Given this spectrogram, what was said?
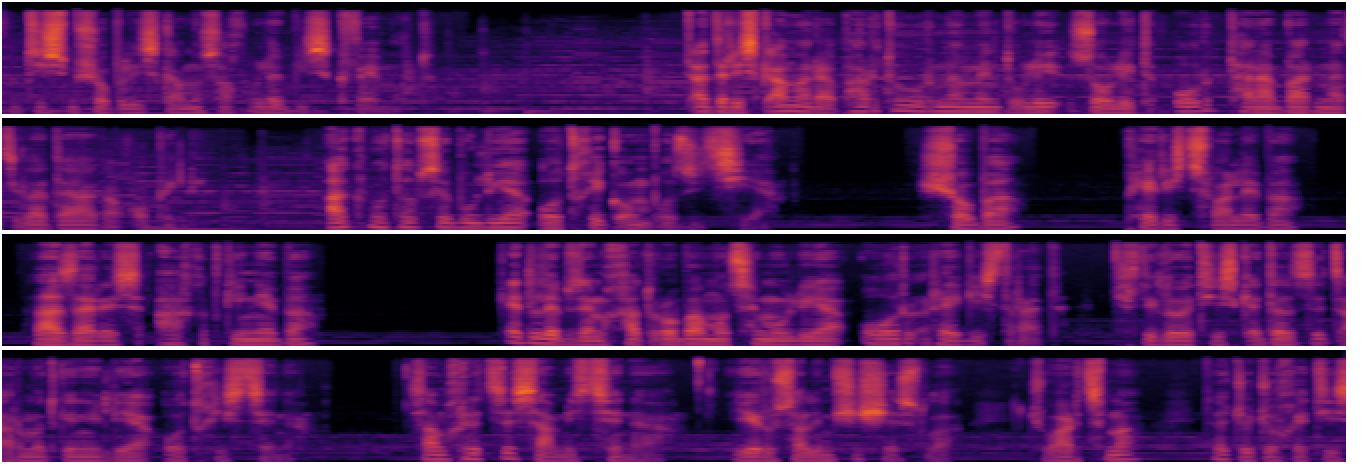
ღვთისმშობლის გამოსახულების ქვემოთ. ტაძრის კამარა ფართო ორნამენტული ზოლით ორ თანაბარ ნაწილადაა გაყოფილი. აქ მოთავსებულია 4 კომპოზიცია. შობა, ფერის ცვალება, ლაზარეს აღდგინება. კედლებზე მხატვრობა მოცემულია ორ რეგისტრად. ჩრდილოეთის კედელზე წარმოდგენილია 4 სცენა. სამხრეთზე 3 სცენაა: იერუსალიმში შესვლა, ჯვარცმა და ჯოჯოხეთის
